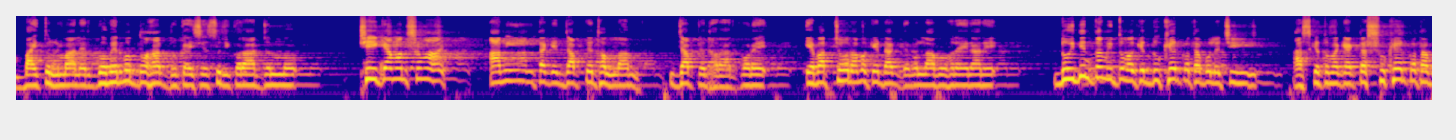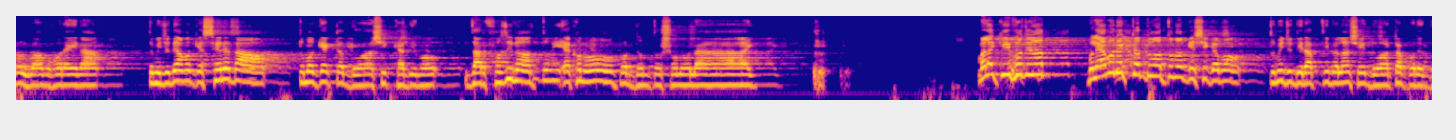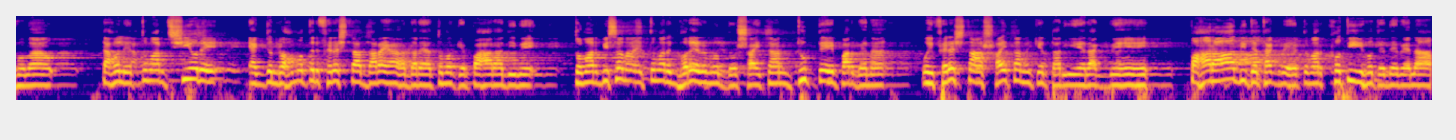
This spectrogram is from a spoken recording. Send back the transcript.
বাইতুল মালের গমের মধ্যে হাত ঢুকাইছে চুরি করার জন্য। ঠিক এমন সময় আমি তাকে জাপটে ধরলাম, জাপটে ধরার পরে এবার চোর আমাকে ডাক দে বলল, আবু হরাইরা রে, দুই দিন তো আমি তোমাকে দুঃখের কথা বলেছি। আজকে তোমাকে একটা সুখের কথা বলব, আবু হরাইরা তুমি যদি আমাকে ছেড়ে দাও, তোমাকে একটা দোয়া শিক্ষা দিব। যার ফজিলত তুমি এখনও পর্যন্ত শোনো নাই। মানে কি ফজিলত? বলে, এমন একটা দোয়া তোমাকে শিখাবো। তুমি যদি রাত্রিবেলা সেই দোয়াটা পরে ঘুমাও, তাহলে তোমার শিওরে একজন রহমতের ফেরেস্তা দাঁড়ায়া দাঁড়ায়া তোমাকে পাহারা দিবে। তোমার বিছানায় তোমার ঘরের মধ্যে শয়তান ঢুকতে পারবে না। ওই ফেরেস্তা শয়তানকে তাড়িয়ে রাখবে। পাহারা দিতে থাকবে, তোমার ক্ষতি হতে দেবে না।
